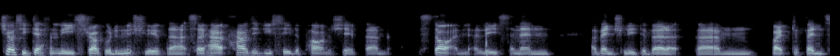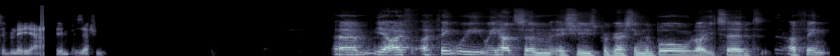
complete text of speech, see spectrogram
Chelsea definitely struggled initially with that. So how how did you see the partnership um, start at least, and then eventually develop um, both defensively and in possession? Um, yeah, I, I think we, we had some issues progressing the ball, like you said. I think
